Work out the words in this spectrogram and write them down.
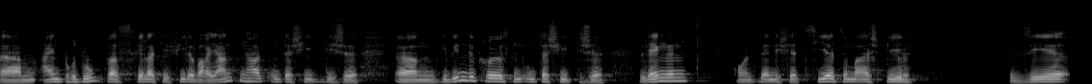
ähm, ein Produkt, was relativ viele Varianten hat, unterschiedliche ähm, Gewindegrößen, unterschiedliche Längen. Und wenn ich jetzt hier zum Beispiel sehe,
